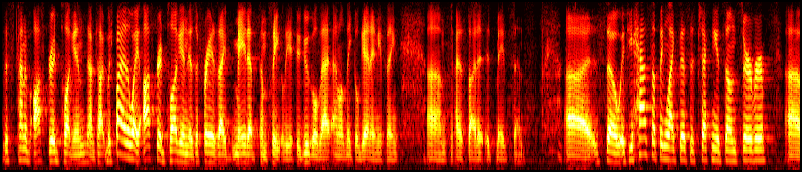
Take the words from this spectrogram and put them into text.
this kind of off-grid plugin I'm talking, which by the way, off-grid plugin is a phrase I made up completely. If you Google that, I don't think you'll get anything. Um, I just thought it, it made sense. Uh, so if you have something like this, it's checking its own server. Uh,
